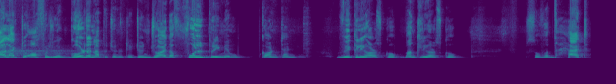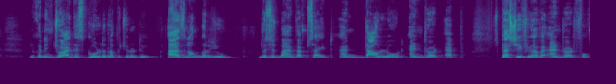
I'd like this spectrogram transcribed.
I like to offer you a golden opportunity to enjoy the full premium content, weekly horoscope, monthly horoscope. So for that, you can enjoy this golden opportunity as long as you visit my website and download Android app, especially if you have an Android phone.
